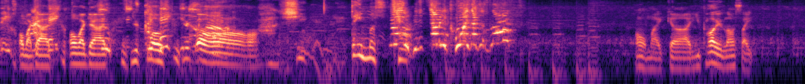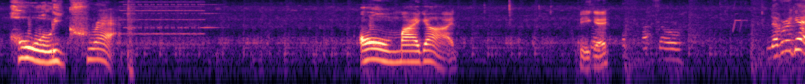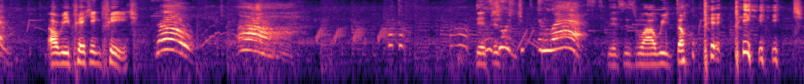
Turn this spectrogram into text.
I hate you, Peach! Oh my god. Oh my god. you. You're close. you. You're Oh, she. They must. Tap- did you see how many coins I just lost? Oh my god. You probably lost like. Holy crap. Oh my god. PK. So, so, never again. Are we picking Peach? No! Ah! What the fuck? This is- She was just in last. This is why we don't pick Peach.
